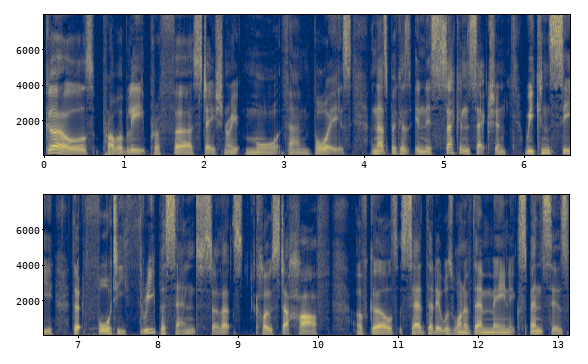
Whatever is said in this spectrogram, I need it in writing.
girls probably prefer stationery more than boys. And that's because in this second section, we can see that 43%, so that's close to half, of girls said that it was one of their main expenses,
